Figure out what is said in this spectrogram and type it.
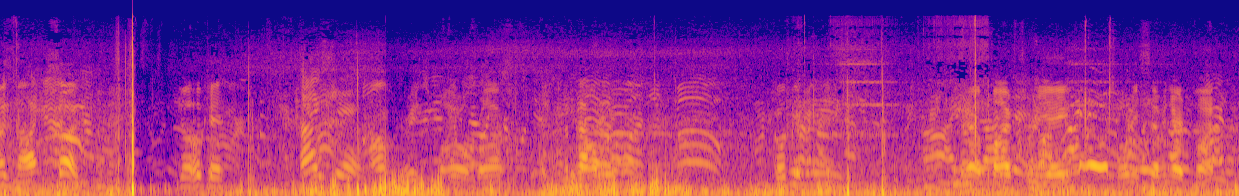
No, he's not. He's so. Go, okay. Tyson. Oh, Great spiral, bro. Good pass. Go get me. Yeah, got a 538, 47 yard punt.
